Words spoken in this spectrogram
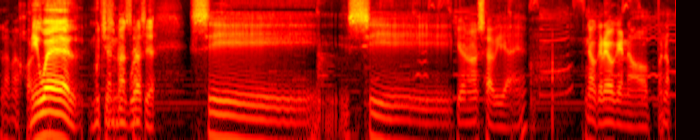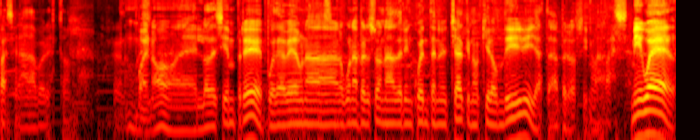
A lo mejor. Miguel, muchísimas sé. gracias. Sí. Sí. Yo no lo sabía, ¿eh? No creo que no nos pase nada por esto, que no Bueno, es lo de siempre. Puede haber una, alguna persona delincuente en el chat que nos quiera hundir y ya está, pero sin No más. pasa. Miguel,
